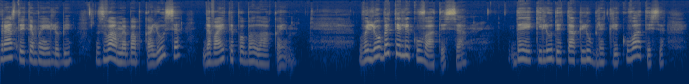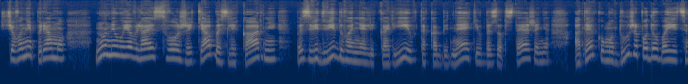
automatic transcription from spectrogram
Здравствуйте, мої любі! З вами бабка Люся. Давайте побалакаємо. Ви любите лікуватися? Деякі люди так люблять лікуватися, що вони прямо ну, не уявляють свого життя без лікарні, без відвідування лікарів та кабінетів, без обстеження, а декому дуже подобається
